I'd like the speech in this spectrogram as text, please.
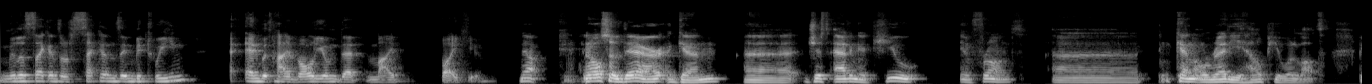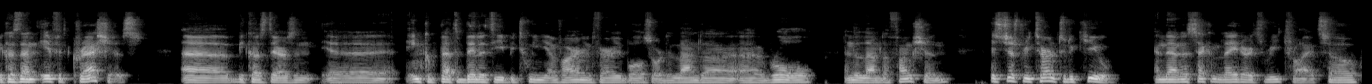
milliseconds or seconds in between, and with high volume, that might bite you. Yeah. And also, there again, uh, just adding a queue in front uh, can already help you a lot because then if it crashes, uh, because there's an uh, incompatibility between the environment variables or the lambda uh, role and the lambda function, it's just returned to the queue, and then a second later it's retried. So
